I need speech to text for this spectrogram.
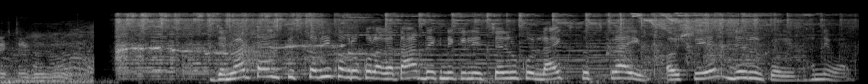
पे जनवाद टाइम्स की सभी खबरों को लगातार देखने के लिए चैनल को लाइक, सब्सक्राइब और शेयर ज़रूर करें। धन्यवाद।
